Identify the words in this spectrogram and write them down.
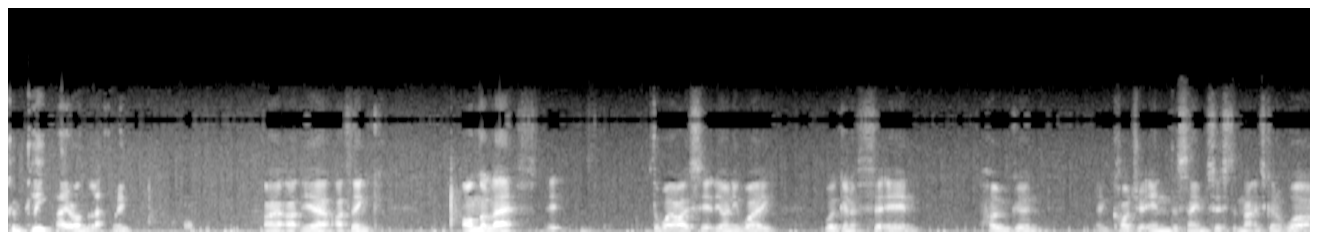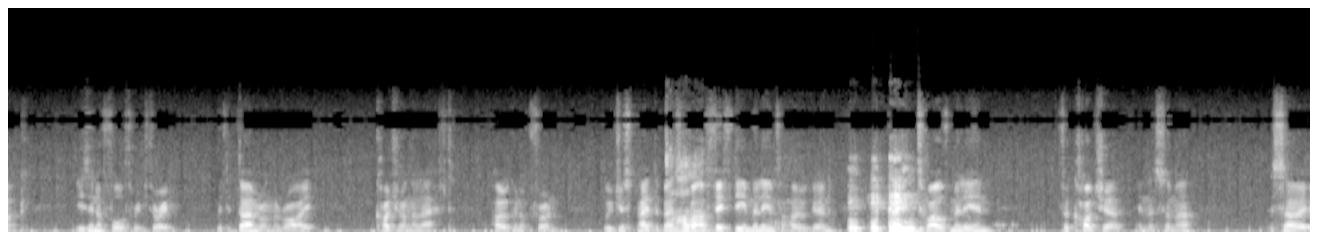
complete player on the left wing. I, I, yeah, I think on the left, it, the way I see it, the only way we're going to fit in Hogan and Kodjia in the same system that is going to work is in a 4-3-3 with the Adomah on the right, Kodjia on the left, Hogan up front. We've just paid the best part of 15 million for Hogan, we paid 12 million for Kodjia in the summer. So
